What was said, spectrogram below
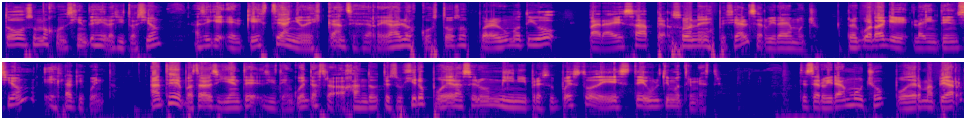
Todos somos conscientes de la situación Así que el que este año descanses de regalos costosos por algún motivo para esa persona en especial servirá de mucho. Recuerda que la intención es la que cuenta. Antes de pasar al siguiente, si te encuentras trabajando, te sugiero poder hacer un mini presupuesto de este último trimestre. Te servirá mucho poder mapear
